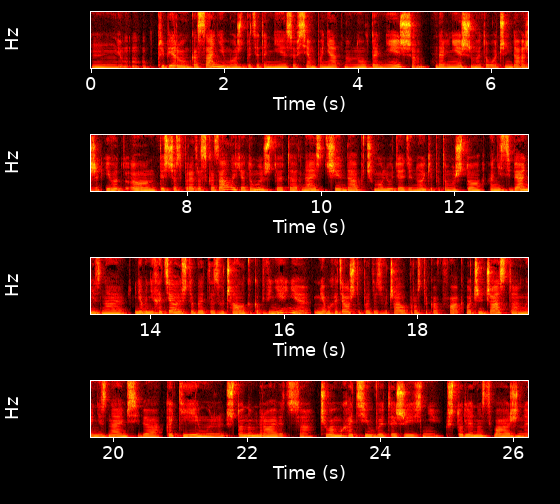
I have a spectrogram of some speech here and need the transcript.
при первом касании, может быть, это не совсем понятно, но в дальнейшем, в дальнейшем это очень даже. И вот э, ты сейчас про это сказала, я думаю, что это одна из причин, да, почему люди одиноки, потому что они себя не знают знают. Мне бы не хотелось, чтобы это звучало как обвинение. Мне бы хотелось, чтобы это звучало просто как факт. Очень часто мы не знаем себя, какие мы, что нам нравится, чего мы хотим в этой жизни, что для нас важно.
